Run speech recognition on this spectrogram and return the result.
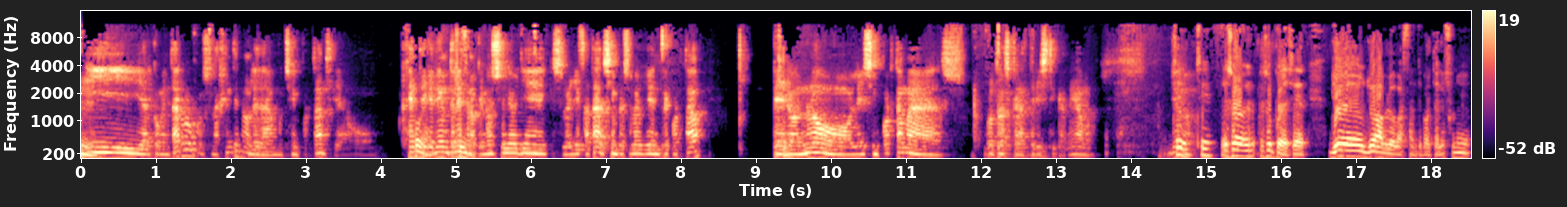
Mm. y al comentarlo, pues la gente no le da mucha importancia. O gente Joder, que tiene un teléfono sí. que no se le oye, que se le oye fatal, siempre se le oye entrecortado, pero no les importa más otras características, digamos. Yo Sí, no. sí, eso, eso puede ser. Yo, yo hablo bastante por teléfono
